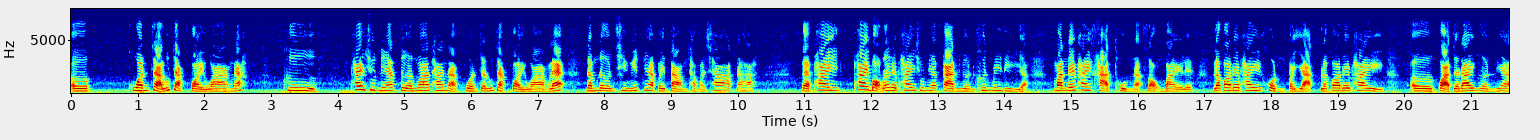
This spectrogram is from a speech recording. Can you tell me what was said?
เออควรจะรู้จักปล่อยวางนะ คือไพ่ชุดนี้เตือนว่าท่านอะควรจะรู้จักปล่อยวางและดำเนินชีวิตเนี่ยไปตามธรรมชาตินะคะ แต่ไพ่ไพ่บอกได้เลยไพ่ชุดนี้การเงินขึ้นไม่ดีอะ มันได้ไพ่ขาดทุนอะสองใบเลย แล้วก็ได้ไพ่คนประหยัด แล้วก็ได้ไพ่เออกว่าจะได้เงินเนี่ย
